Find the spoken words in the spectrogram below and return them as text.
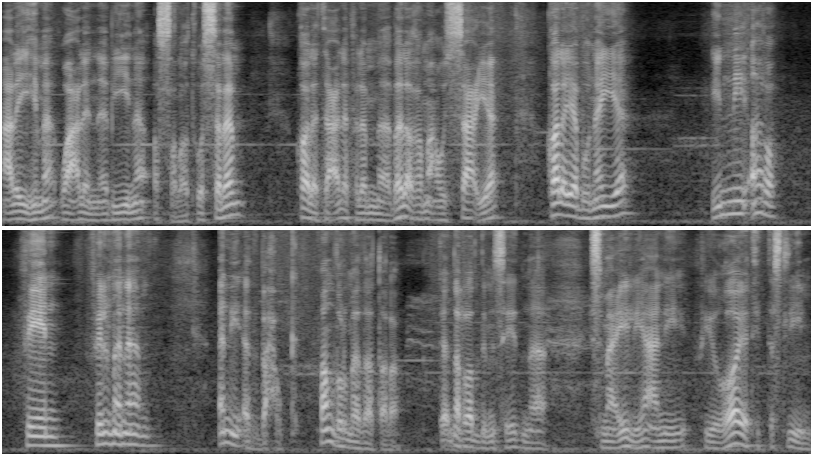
عليهما وعلى نبينا الصلاة والسلام. قال تعالى فلما بلغ معه السعي قال يا بني إني أرى فين؟ في المنام أني أذبحك فانظر ماذا ترى. كأن الرد من سيدنا إسماعيل يعني في غاية التسليم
